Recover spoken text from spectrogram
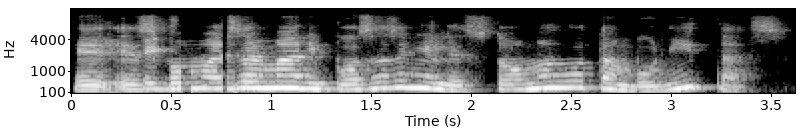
E, es, como esas mariposas en el estómago tan bonitas.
